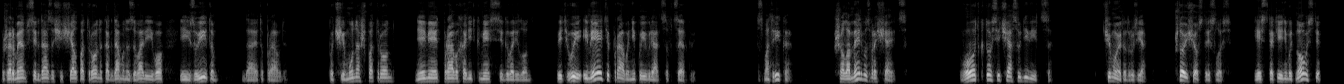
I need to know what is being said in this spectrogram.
Жермен всегда защищал патрона, когда мы называли его иезуитом. Да, это правда. — Почему наш патрон не имеет права ходить к мессе? — говорил он. — Ведь вы имеете право не появляться в церкви. Смотри-ка, Шаламель возвращается. Вот кто сейчас удивится. Чему это, друзья? Что еще стряслось? Есть какие-нибудь новости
